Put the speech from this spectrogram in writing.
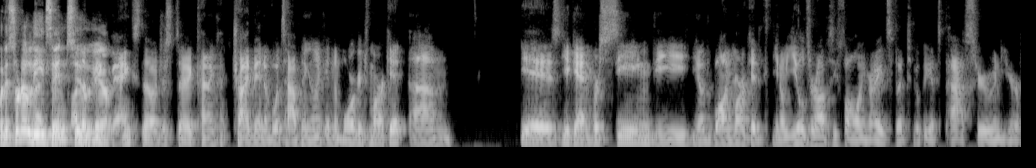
But it sort of leads but into the big know, banks, though, just to kind of chime in of what's happening like in the mortgage market. Um, is again we're seeing the you know the bond market you know yields are obviously falling right so that typically gets passed through into your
